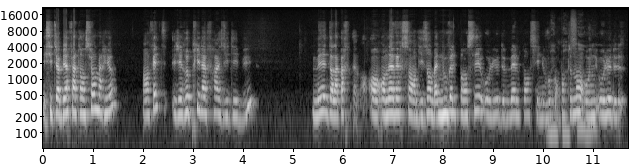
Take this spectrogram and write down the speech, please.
Et si tu as bien fait attention, Mario, en fait, j'ai repris la phrase du début, mais dans la part... en, en inversant, en disant bah, nouvelle pensée au lieu de même pensée, nouveau comportement pensée, ouais. au, au lieu de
